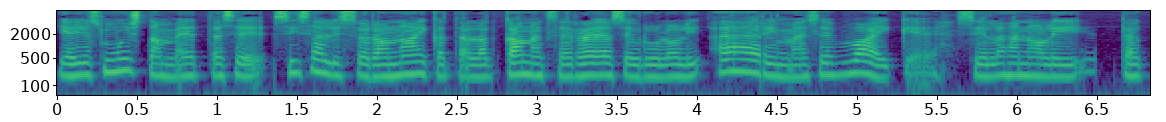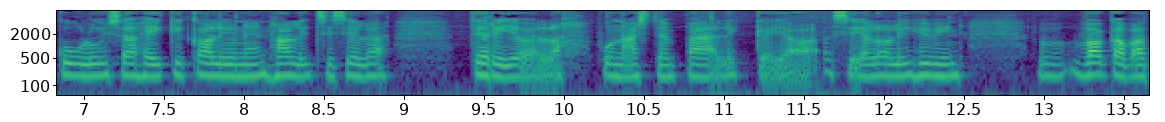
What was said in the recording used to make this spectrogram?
Ja jos muistamme, että se sisällissodan aika tällä Kannaksen rajaseudulla oli äärimmäisen vaikea. Siellähän oli tämä kuuluisa Heikki Kaljunen hallitsi siellä Terijoilla punaisten päällikkö ja siellä oli hyvin vakavat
